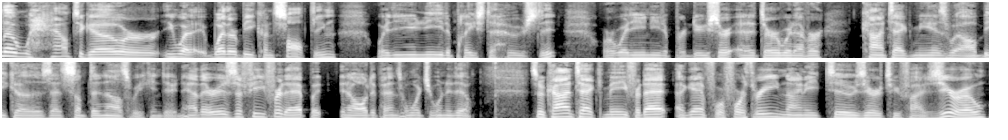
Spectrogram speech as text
know how to go or you whether it be consulting, whether you need a place to host it, or whether you need a producer, editor, whatever, contact me as well because that's something else we can do. Now there is a fee for that, but it all depends on what you want to do. So contact me for that. Again, 443 982 0250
